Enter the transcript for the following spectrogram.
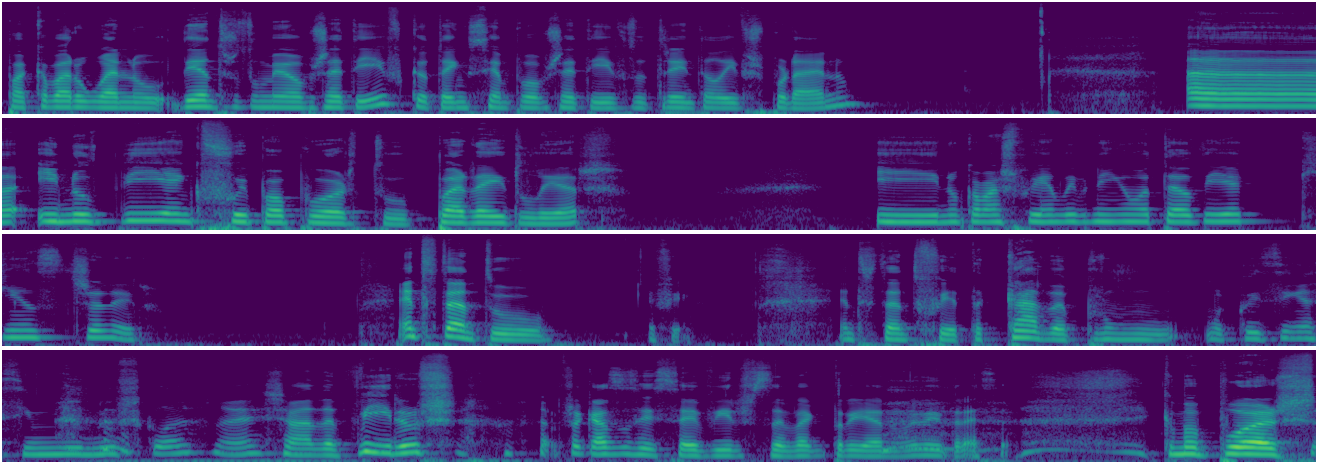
para acabar o ano dentro do meu objetivo, que eu tenho sempre o objetivo de 30 livros por ano. Ah, e no dia em que fui para o Porto, parei de ler e nunca mais peguei em livro nenhum até o dia 15 de janeiro. Entretanto, enfim, entretanto fui atacada por um- uma coisinha assim minúscula, não é? chamada vírus. Por acaso não sei se é vírus, se é bacteriano, mas não interessa. Que me pôs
